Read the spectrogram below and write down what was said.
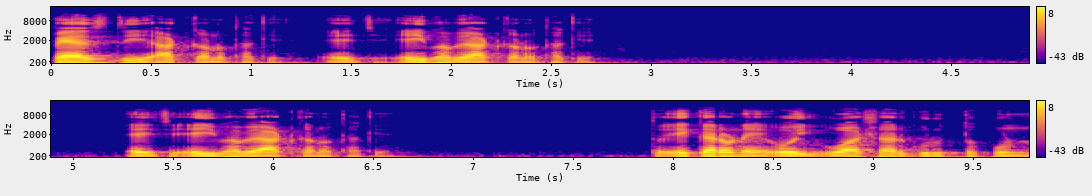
প্যাচ দিয়ে আটকানো থাকে। এই যে, এইভাবে আটকানো থাকে। এই যে, এইভাবে আটকানো থাকে। তো এ কারণে ওই ওয়াশার গুরুত্বপূর্ণ,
